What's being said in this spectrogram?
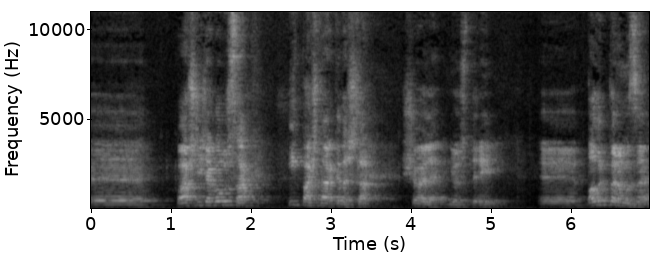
E, başlayacak olursak, ilk başta arkadaşlar şöyle göstereyim. E, balıklarımızı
